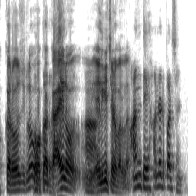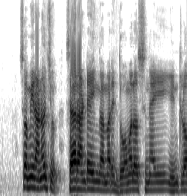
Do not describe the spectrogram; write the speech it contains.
ఒక్క రోజులో ఒక్క. కాయలు. వెలిగించడం వల్ల అంతే హండ్రెడ్ పర్సెంట్ సో మీరు అనొచ్చు సార్ అంటే ఇంకా మరి దోమలు వస్తున్నాయి ఇంట్లో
